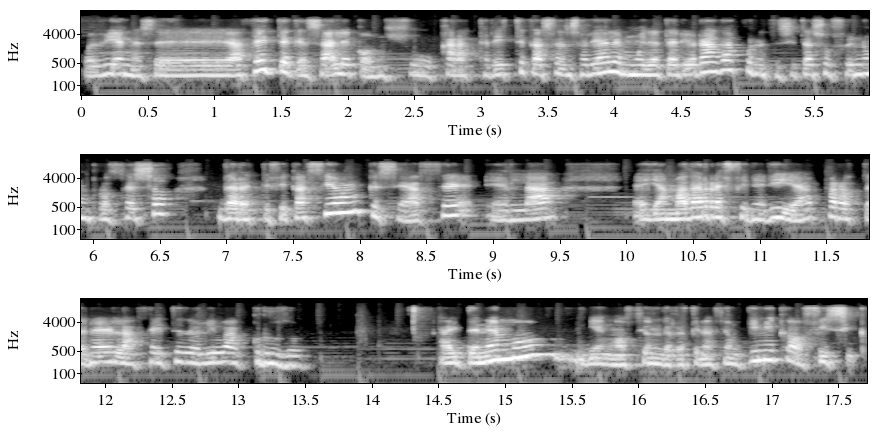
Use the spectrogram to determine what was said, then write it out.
Pues bien, ese aceite que sale con sus características sensoriales muy deterioradas, pues necesita sufrir un proceso de rectificación que se hace en la eh, llamada refinería para obtener el aceite de oliva crudo. Ahí tenemos bien opción de refinación química o física.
